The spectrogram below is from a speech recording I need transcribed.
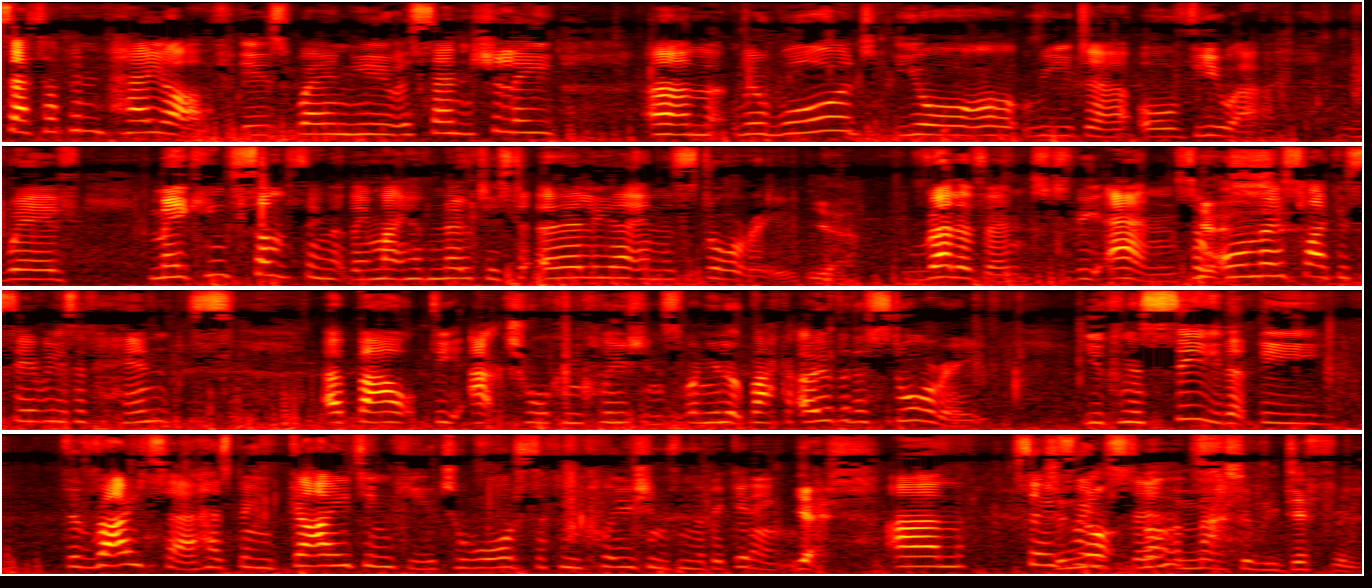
setup and payoff is when you essentially um, reward your reader or viewer with making something that they might have noticed earlier in the story Yeah. relevant to the end. So Yes. almost like a series of hints about the actual conclusion. So when you look back over the story, you can see that the the writer has been guiding you towards the conclusion from the beginning. Yes. Um, so, So for not, instance, not a massively different.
